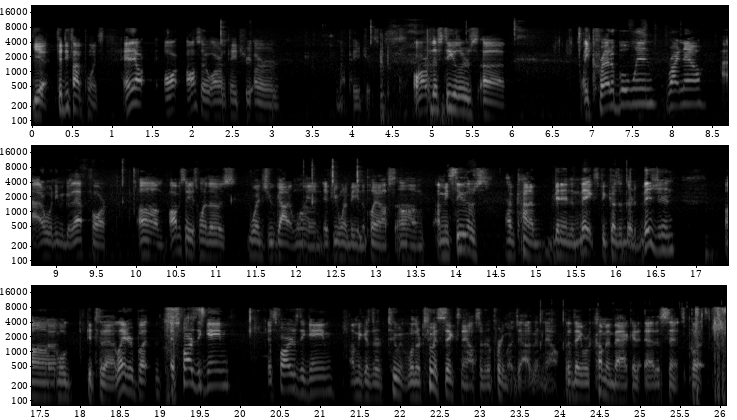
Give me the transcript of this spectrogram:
Yeah, 55 points. And they are, are also are the Patriots or not Patriots. Are the Steelers uh, a credible win right now? I wouldn't even go that far. Um, obviously, it's one of those wins you got to win if you want to be in the playoffs. Um, I mean, Steelers have kind of been in the mix because of their division. Uh, we'll get to that later. But as far as the game, as far as the game, I mean, because they're two, well, they're two and six now, so they're pretty much out of it now. But they were coming back at, at a sense. But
